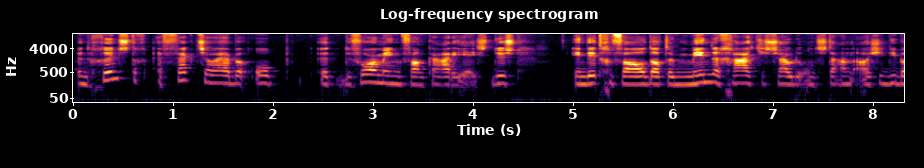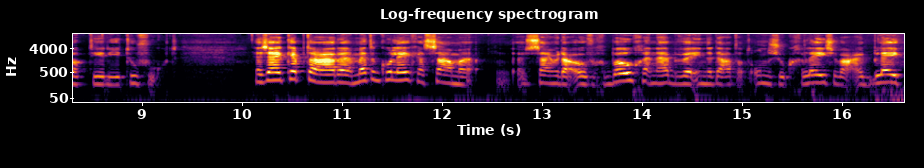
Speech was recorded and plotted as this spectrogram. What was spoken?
een gunstig effect zou hebben op de vorming van caries. Dus in dit geval dat er minder gaatjes zouden ontstaan als je die bacteriën toevoegt. Hij zei, ik heb daar uh, met een collega samen, uh, zijn we daarover gebogen en hebben we inderdaad dat onderzoek gelezen waaruit bleek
